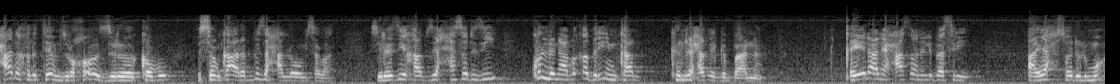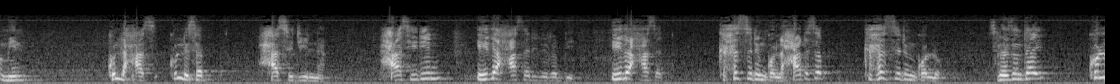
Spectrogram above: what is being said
ሓደ ክልተ እዮም ዝርከቡ እሶም ከዓ ረቢ ዝሓለዎም ሰባት ስለዚ ካብዚ ሓሰድ እዚ ኩልና ብቀድሪ ኢምካን ክንርሕቕ ይግባኣና ቂላ ንሓሰን ልበስሪ ኣየሕሰዱ ልሙእሚን ኩሉ ሰብ ሓስድ ኢልና ሓሲዲን ኢዛ ሓሰድ ኢሉ ረቢ ኢዛ ሓሰድ ክሕስድ እንከሎ ሓደ ሰብ ክሕስድ እንከሎ ስለዚ እንታይ ኩሉ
